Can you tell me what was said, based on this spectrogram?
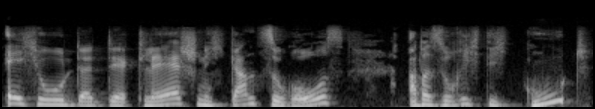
Echo, der, der Clash nicht ganz so groß, aber so richtig gut.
